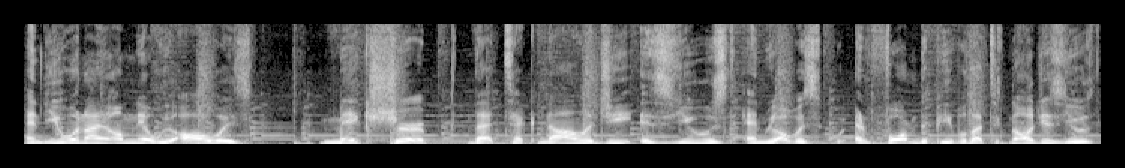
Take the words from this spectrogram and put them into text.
And you and I, Omnia, we always make sure that technology is used and we always inform the people that technology is used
